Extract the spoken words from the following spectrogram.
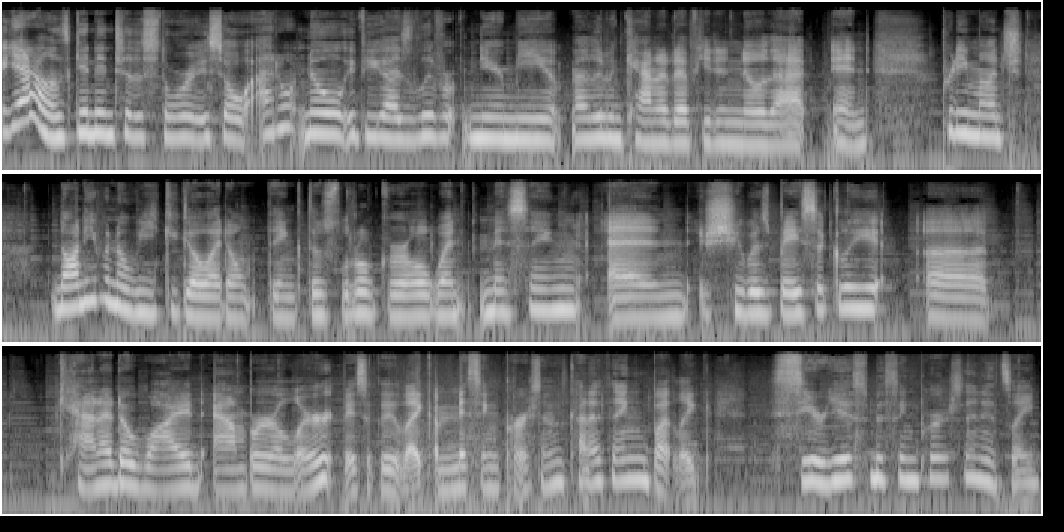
But yeah, let's get into the story. So I don't know if you guys live near me. I live in Canada if you didn't know that. And pretty much not even a week ago, I don't think, this little girl went missing. And she was basically a Canada-wide Amber Alert, basically like a missing person kind of thing, but like serious missing person. It's like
